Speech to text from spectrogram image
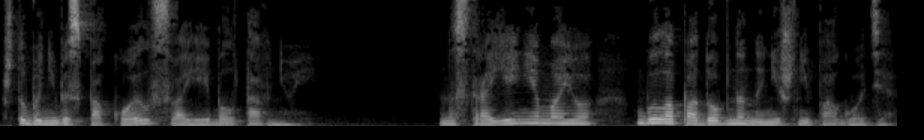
чтобы не беспокоил своей болтовней. Настроение мое было подобно нынешней погоде.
